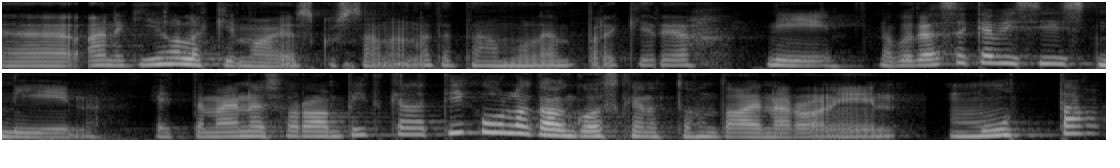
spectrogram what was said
Ää, ainakin jollekin mä oon joskus sanonut, että tämä on mun lempparikirja. Niin, no kun tässä kävi siis niin, että mä en olisi varmaan pitkällä tikullakaan koskenut tuohon Tainaroniin, mutta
